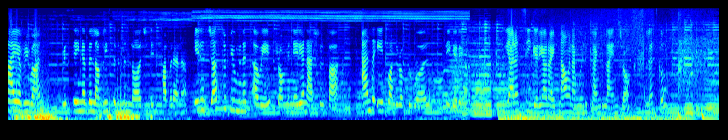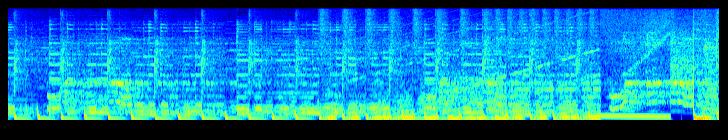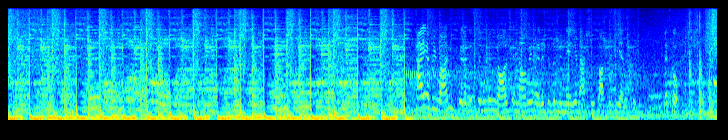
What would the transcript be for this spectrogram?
Hi everyone. We're staying at the lovely Cinnamon Lodge in Habarana. It is just a few minutes away from Minneriya National Park and the eighth wonder of the world, Sigiriya. We are at Sigiriya right now and I'm going to climb the Lion's Rock. So let's go. Everyone, we're at the Cinnamon Lodge and now we're headed to the Minneriya National Park to see elephants. Let's go.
